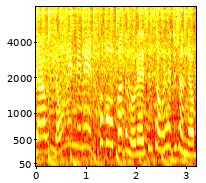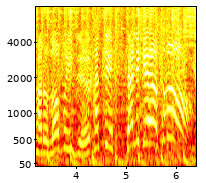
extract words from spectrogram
야 우리 영민님이 터보 오빠들 노래 신청을 해주셨네요. 바로 러브 이즈 같이 달릴게요. 컴온.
